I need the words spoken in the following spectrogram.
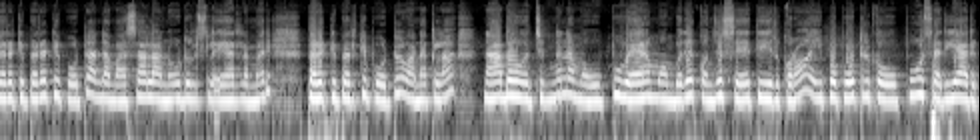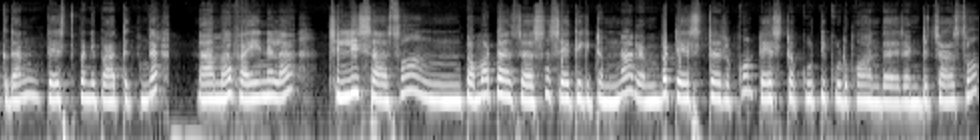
பெரட்டி பெரட்டி போட்டு அந்த மசாலா நூடுல்ஸில் ஏறுற மாதிரி பெரட்டி பெரட்டி போட்டு வணக்கலாம். ஞாபகம் வச்சுக்கோங்க நம்ம உப்பு வேகம் போகும்போதே கொஞ்சம் சேர்த்து இருக்கிறோம். இப்போ போட்டிருக்க உப்பு சரியாக இருக்குதான்னு டேஸ்ட் பண்ணி பார்த்துக்குங்க. நாம் ஃபைனலாக சில்லி சாஸும் டொமேட்டோ சாஸும் சேர்த்துக்கிட்டோம்னா ரொம்ப டேஸ்ட்டாக இருக்கும். டேஸ்ட்டை கூட்டி கொடுக்கும் அந்த ரெண்டு சாஸும்.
